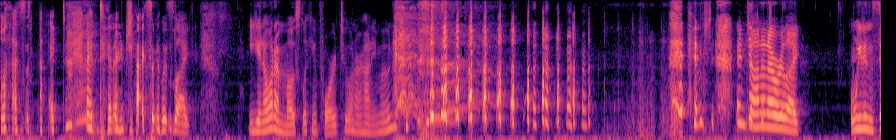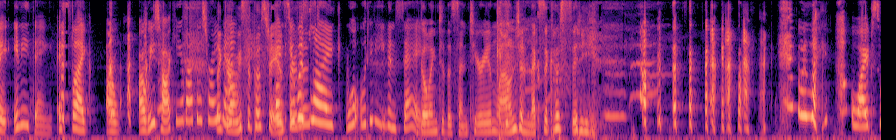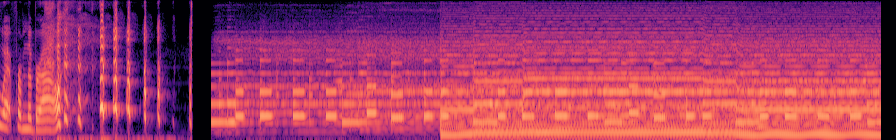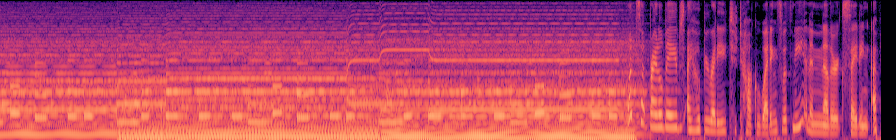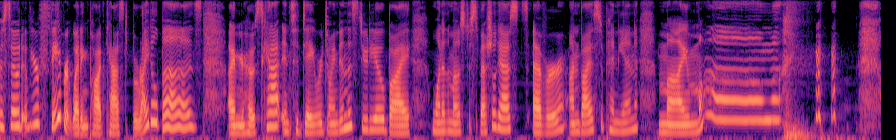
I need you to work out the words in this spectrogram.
last night at dinner, Jackson was like, "You know what I'm most looking forward to on our honeymoon?" and, and John and I were like, we didn't say anything. It's like, are are we talking about this right Like, now? Like, are we supposed to and answer it was this? like, what? What did he even say? Going to the Centurion Lounge in Mexico City. It was like wipe sweat from the brow. Bridal babes? I hope you're ready to talk weddings with me in another exciting episode of your favorite wedding podcast, Bridal Buzz. I'm your host, Kat, and today we're joined in the studio by one of the most special guests ever, unbiased opinion, my mom.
